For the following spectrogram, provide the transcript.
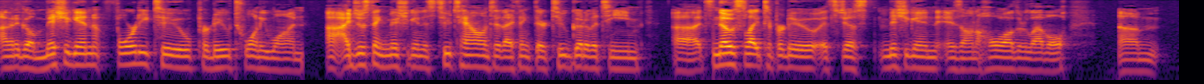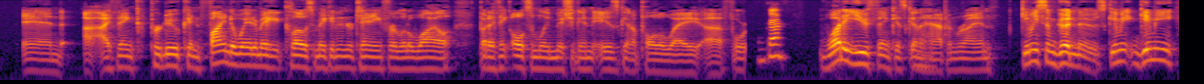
I'm going to go Michigan 42, Purdue 21. Uh, I just think Michigan is too talented. I think they're too good of a team. Uh, it's no slight to Purdue. It's just Michigan is on a whole other level. Um, and I think Purdue can find a way to make it close, make it entertaining for a little while. But I think ultimately Michigan is going to pull away uh, for. Okay. What do you think is going to happen, Ryan? Give me some good news. Give me, give me,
